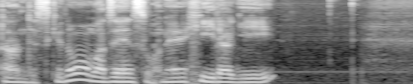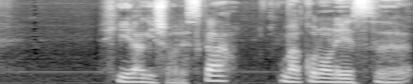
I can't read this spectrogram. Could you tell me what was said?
たんですけども、まあ、前走ね、柊、柊賞ですか、まあ、このレース、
